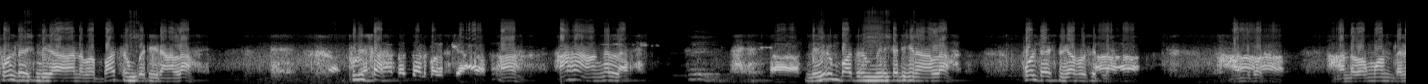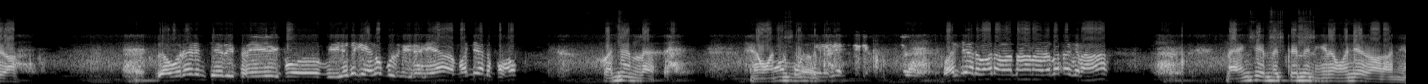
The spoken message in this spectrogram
போலீஸ் ஸ்டேஷனுக்கு அந்த பாத்ரூம் கட்டிக்கிறாங்களா? புதுசா? பஸ் ஸ்டாண்ட் பக்கத்துலயா? ஆ ஆஹா அங்கல்ல இரும்பு பாத்ரூம் மாரி கட்டிக்கிறாங்களா? போலீஸ் ஸ்டேஷனுக்கு ஆ ஆப்போசிட்ல. அந்த தெளிவா இந்த ஒரே நிமிஷம் சரி இப்ப இப்போ எதுக்கு எங்க நீ? வண்டி என் வந்து போன வண்டி அனுப்ப நான் நான் அதான் இருக்கிறேன் நான் எங்க என்ன தெரியல நீங்க வண்டியா காணா நீ.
